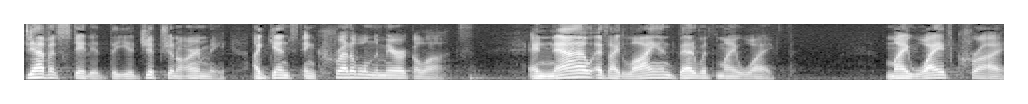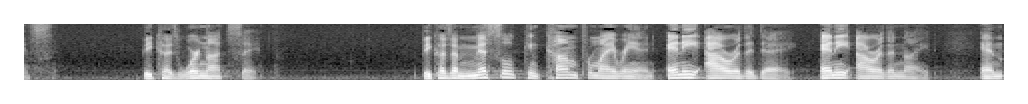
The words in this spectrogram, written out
devastated the Egyptian army against incredible numerical odds. And now, as I lie in bed with my wife, my wife cries because we're not safe. Because a missile can come from Iran any hour of the day, any hour of the night. And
